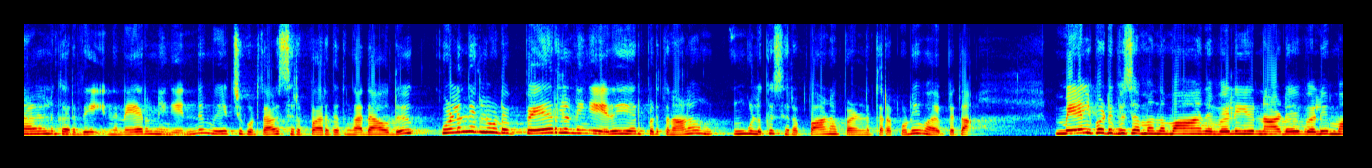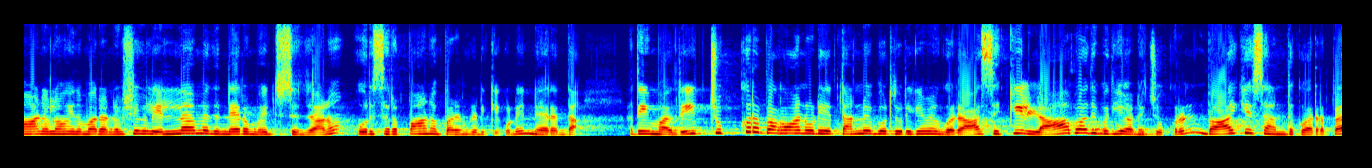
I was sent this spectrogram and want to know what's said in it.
நலன் கருதி இந்த நேரம் நீங்கள் எந்த முயற்சி கொடுத்தாலும் சிறப்பாக இருக்குதுங்க. அதாவது குழந்தைகளோட பேரில் நீங்கள் எதை ஏற்படுத்தினாலும் உங்களுக்கு சிறப்பான பலனை தரக்கூடிய வாய்ப்பு தான் மேல் படிப்பு சம்மந்தமாக இந்த வெளியூர் நாடு வெளி மாநிலம் இந்த மாதிரியான விஷயங்கள் எல்லாமே இந்த நேரம் முயற்சி செஞ்சாலும் ஒரு சிறப்பான பலன் கிடைக்கக்கூடிய நேரம் தான் அதே மாதிரி சுக்கர பகவானுடைய தன்மை பொறுத்த வரைக்கும் உங்கள் ராசிக்கு லாபாதிபதியான சுக்கரன் பாக்கிய சாந்தத்துக்கு வர்றப்ப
